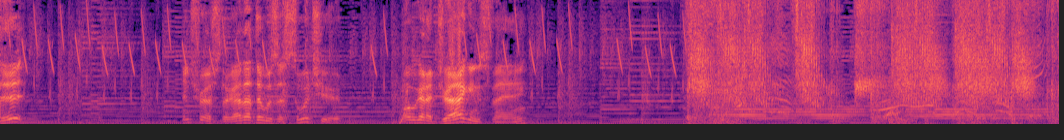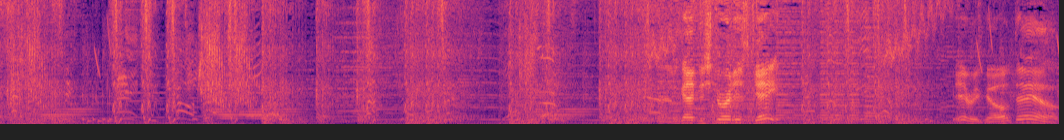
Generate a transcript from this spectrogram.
It? Interesting. I thought there was a switch here. Oh, we got a dragon's fang. We gotta destroy this gate. There we go. Damn.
